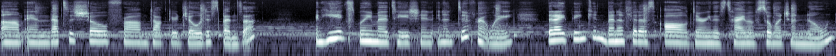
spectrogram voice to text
um, and that's a show from Dr. Joe Dispenza. And he explained meditation in a different way that I think can benefit us all during this time of so much unknown.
